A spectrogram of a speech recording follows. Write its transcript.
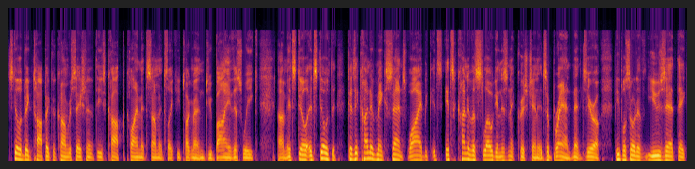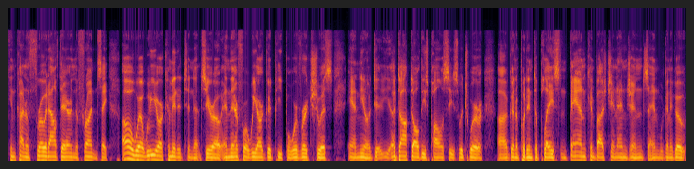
still a big topic of conversation at these COP climate summits, like you talking about in Dubai this week. Um, it's still it's still because it kind of makes sense. Why? It's it's kind of a slogan, isn't it, Kristian? It's a brand, net zero. People sort of use it. They can kind of throw it out there in the front and say, "Oh, well, we are committed to net zero, and therefore we are good people. We're virtuous, and you know, d- adopt all these policies which we're uh, going to put into place and ban combustion engines and we're going to go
